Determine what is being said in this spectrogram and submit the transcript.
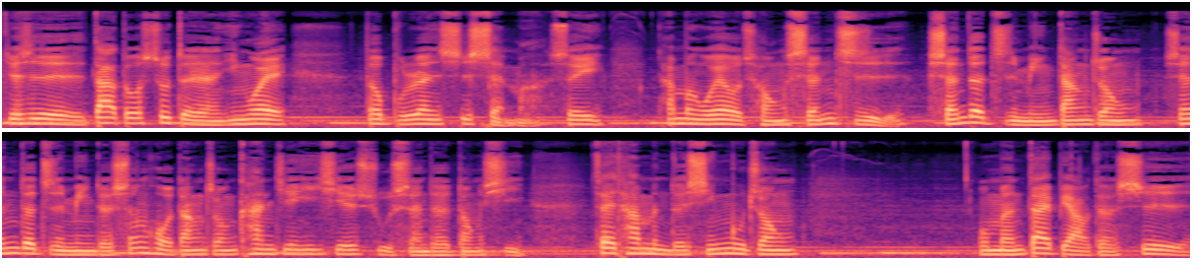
就是大多数的人，因为。都不认识神嘛，所以他们唯有从神指、神的指明当中、神的指明的生活当中，看见一些属神的东西，在他们的心目中，我们代表的是，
